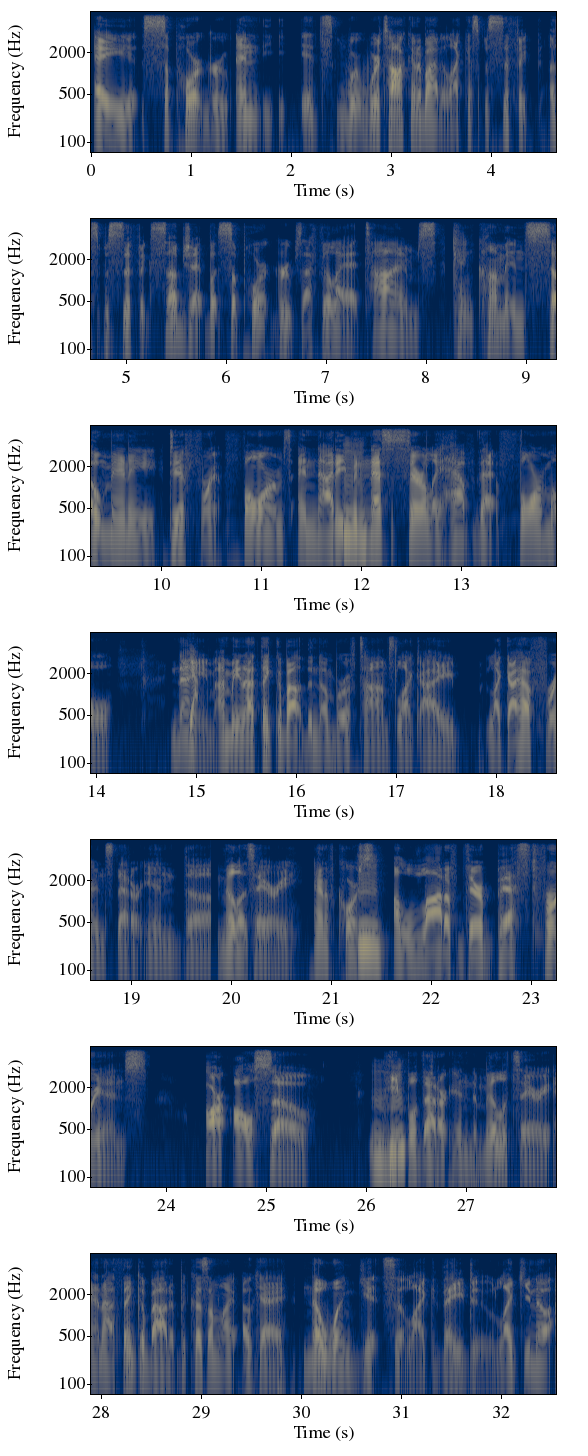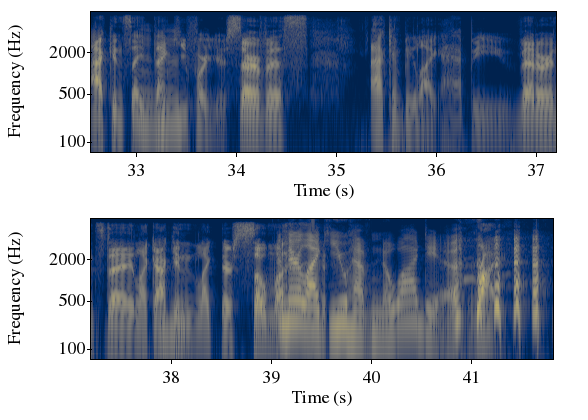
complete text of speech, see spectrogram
a support group and it's we're, we're talking about it like a specific a specific subject but support groups i feel like at times can come in so many different forms and not even necessarily have that formal name. I mean i think about the number of times like i like i have friends that are in the military and of course Mm. a lot of their best friends are also Mhm. people that are in the military and I think about it because I'm like, okay, no one gets it like they do. Like, you know, I can say thank Mhm. you for your service. I can be like happy Veterans Day. Like I Mhm. can like there's so much And they're like, you have no idea. Right.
